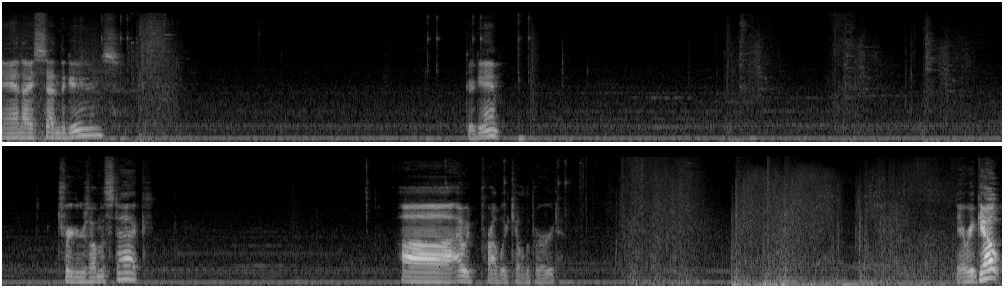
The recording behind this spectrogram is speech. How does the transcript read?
And I send the goons. Good game. Triggers on the stack. Uh, I would probably kill the bird. There we go.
